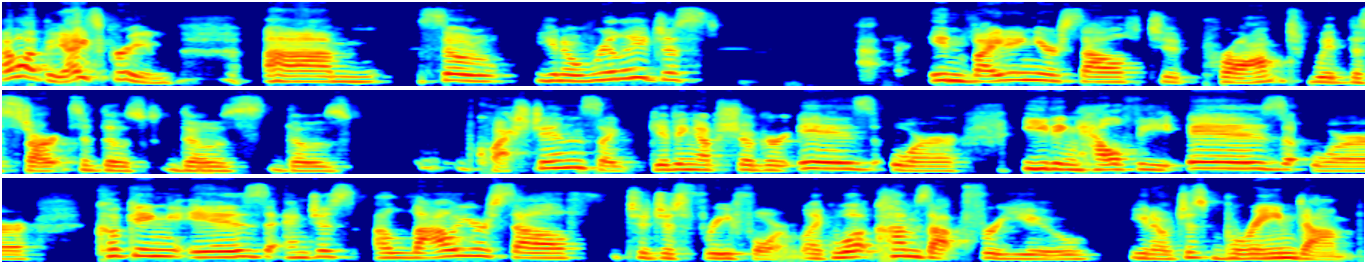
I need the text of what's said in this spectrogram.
I want the ice cream. Um, so, you know, really just inviting yourself to prompt with the starts of those, those, those questions like giving up sugar is or eating healthy is or cooking is and just allow yourself to just free form like what comes up for you you know just brain dump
